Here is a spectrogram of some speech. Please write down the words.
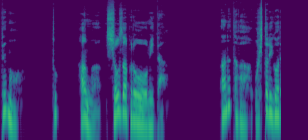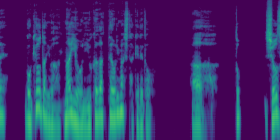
でも、と、藩は小三郎を見た。あなたはお一人子で、ご兄弟はないように伺っておりましたけれど。ああ、と、小三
